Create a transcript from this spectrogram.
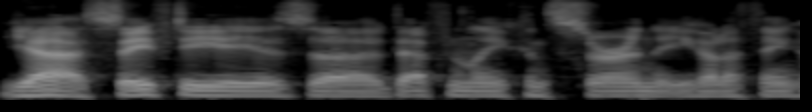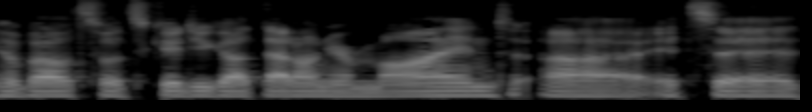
Yeah, safety is uh, definitely a concern that you got to think about. So it's good you got that on your mind. Uh, it's a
